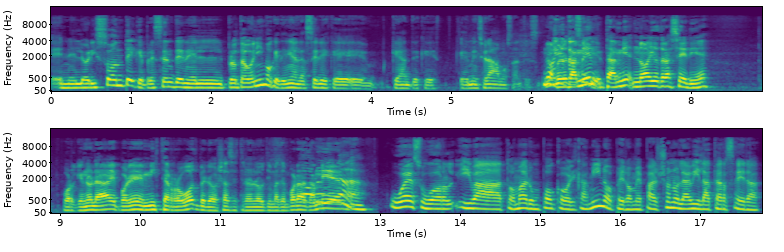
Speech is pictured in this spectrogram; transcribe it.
en el horizonte que presenten el protagonismo que tenían las series que, que antes, que, que mencionábamos antes. No, pero también, serie. también no hay otra serie, porque no la hay, por ahí Mr. Robot, pero ya se estrenó la última temporada No, también. Westworld iba a tomar un poco el camino, pero me pa- yo no la vi la tercera.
